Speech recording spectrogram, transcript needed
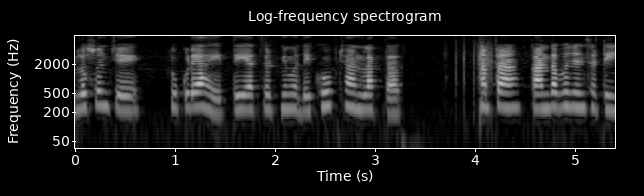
लसूणचे तुकडे आहेत ते या चटणीमध्ये खूप छान लागतात. आता कांदा भज्यांसाठी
